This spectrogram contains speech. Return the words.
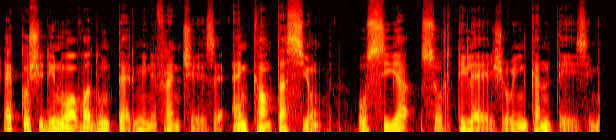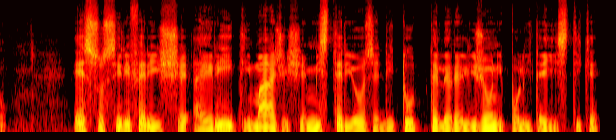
Eccoci di nuovo ad un termine francese, incantation, ossia sortilegio, incantesimo. Esso si riferisce ai riti magici e misteriosi di tutte le religioni politeistiche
